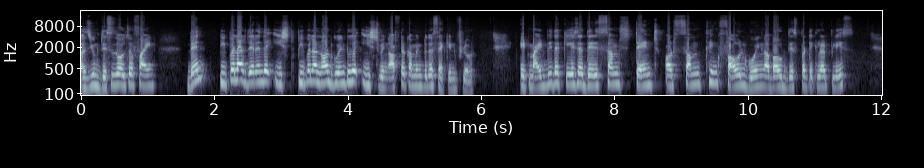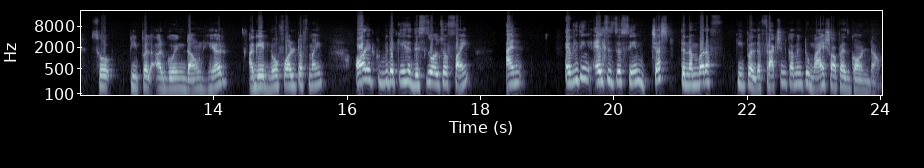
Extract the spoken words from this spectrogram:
Assume this is also fine. Then people are there in the east people are not going to the east wing after coming to the second floor. It might be the case that there is some stench or something foul going about this particular place. So people are going down here. Again no fault of mine. Or it could be the case that this is also fine. And everything else is the same just the number of people the fraction coming to my shop has gone down.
